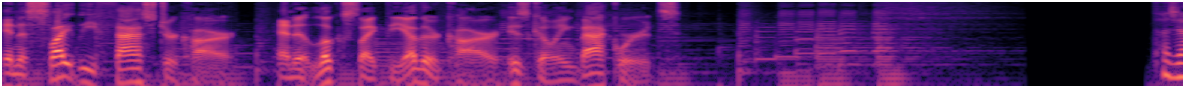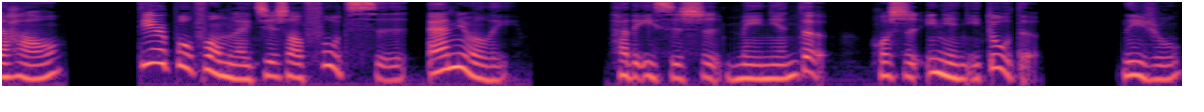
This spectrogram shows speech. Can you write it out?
in a slightly faster car and it looks like the other car is going backwards. 大家好，第二部分我们来介绍副词 annually，它的意思是每年的或是一年一度的。例如，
